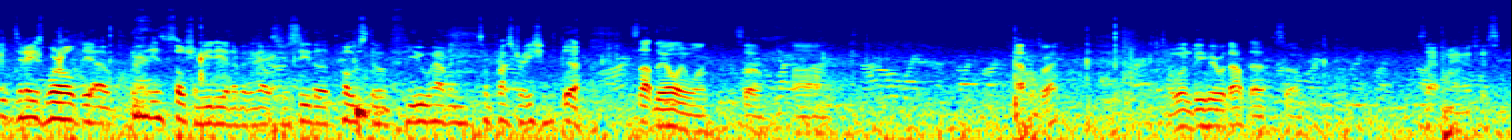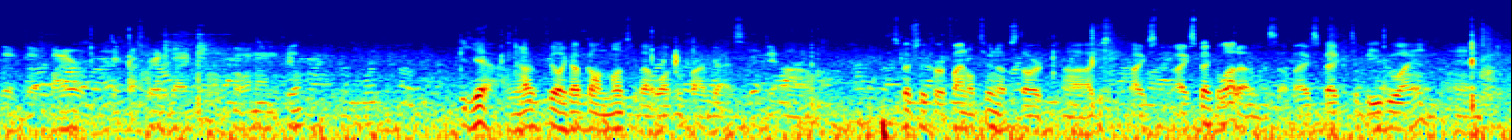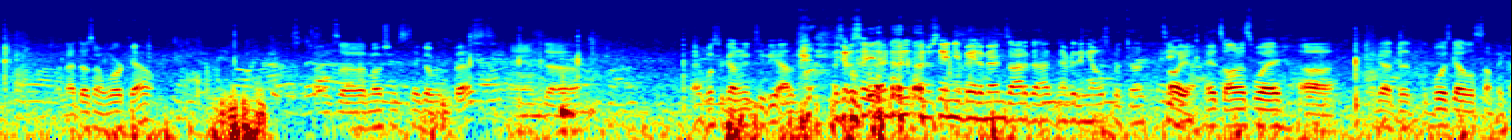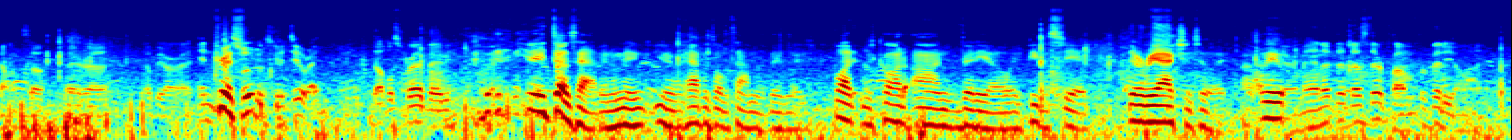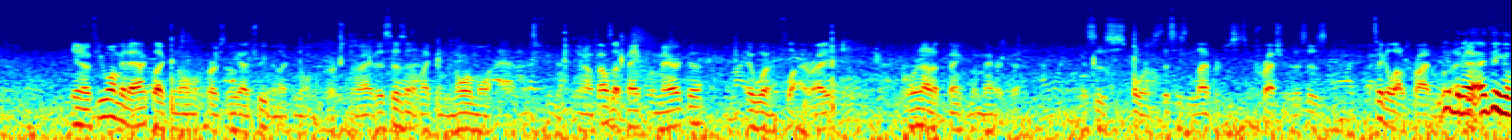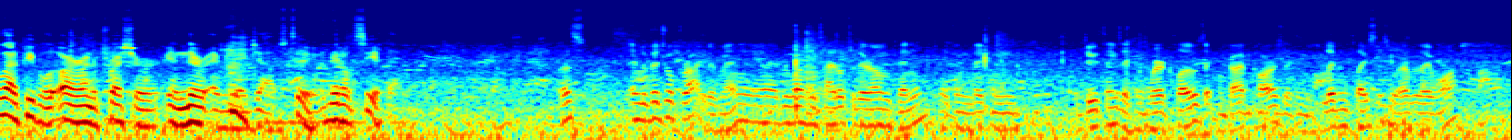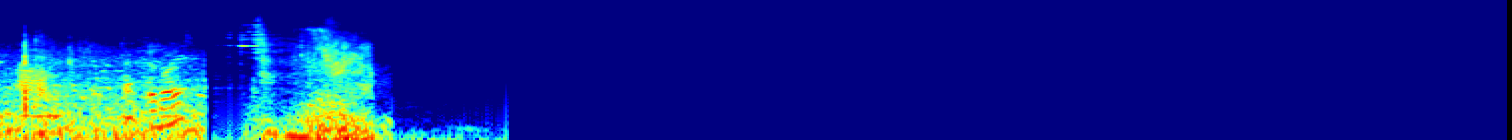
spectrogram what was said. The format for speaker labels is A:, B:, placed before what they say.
A: In today's world, yeah, in social media and everything else, you see the post of you having some frustration.
B: Yeah, it's not the only one. So, um, happens, right? I wouldn't be here without that. So,
C: Is that, I mean, it's just the, the fire of being frustrated by what went on the field?
B: yeah, I mean, I feel like I've gone months without walking five guys.
C: Yeah.
B: Um, especially for a final tune-up start. Uh, I just I, ex- I expect a lot out of myself. I expect to be who I am, and when that doesn't work out, sometimes uh, emotions take over the best. And uh, hey, Worcester got a new TV out of it.
A: I was gonna say, I understand you made amends out of that and everything else with the TV.
B: oh yeah, it's on its way. Uh, we got the, the boys got a little something coming, so they're uh, they'll be all right.
A: And
D: Chris-
A: food was good too, right?
B: Double spread, baby.
D: It does happen. I mean, you know, it happens all the time in the big leagues. But it was caught on video, and people see it. Their reaction to it.
B: I
D: I
B: don't
D: mean,
B: care, man. That, that- that's their problem for video on it. You know, if you want me to act like a normal person, you gotta treat me like a normal person, right? This isn't like a normal atmosphere. You know, if I was at Bank of America, it wouldn't fly, right? We're not at the Bank of America. This is sports. This is leverage. This is pressure. This is. I take a lot of pride in
D: yeah, but
B: I.
D: I think a lot of people are under pressure in their everyday jobs too, and they don't see it that way.
B: That's individual prerogative, man. You know, everyone's entitled to their own opinion. They can they can do things. They can wear clothes. They can drive cars. They can live in places wherever they want. Um, yeah, it is what it is.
